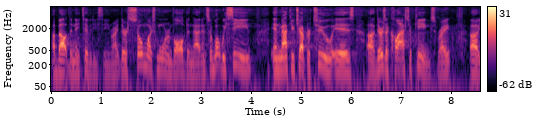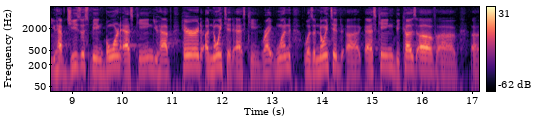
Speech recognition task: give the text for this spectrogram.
about the nativity scene, right? There's so much more involved in that. And so, what we see in Matthew chapter 2 is uh, there's a clash of kings, right? Uh, you have Jesus being born as king, you have Herod anointed as king, right? One was anointed uh, as king because of uh, uh,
